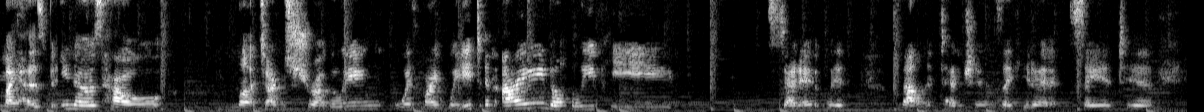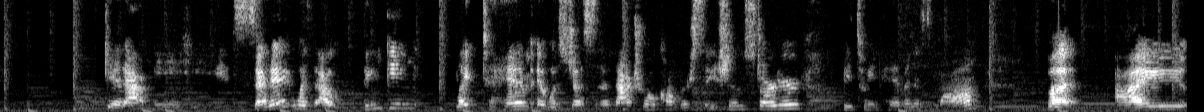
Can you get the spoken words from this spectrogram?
my husband. He knows how much I'm struggling with my weight and I don't believe he said it with malintentions. Like he didn't say it to get at me. He said it without thinking. Like to him, it was just a natural conversation starter between him and his mom. But I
